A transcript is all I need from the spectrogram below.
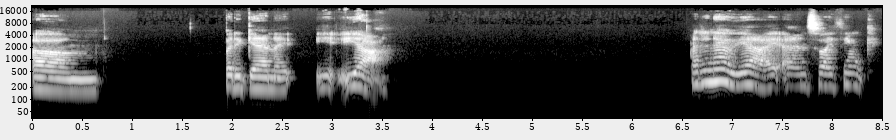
Um but again, I yeah, I don't know, yeah. I, and so I think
